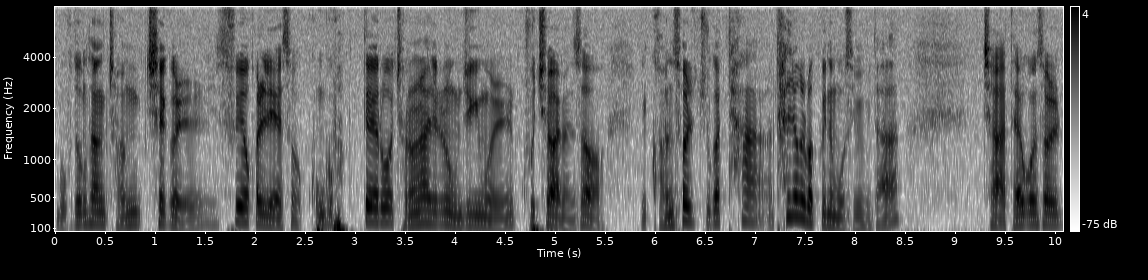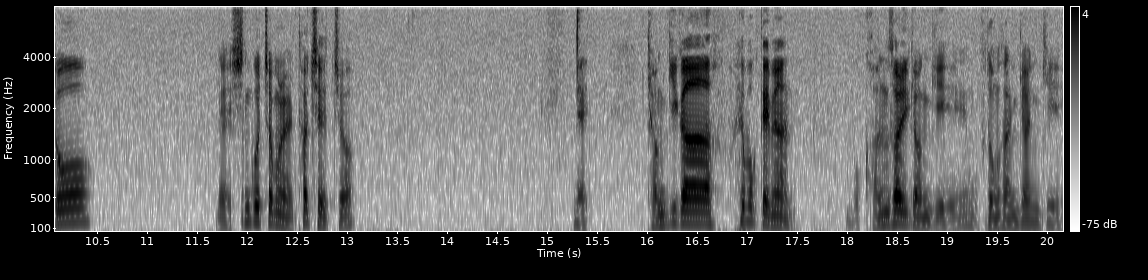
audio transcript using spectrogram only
뭐 부동산 정책을 수요 관리에서 공급 확대로 전환하려는 움직임을 구체화하면서 이 건설주가 타, 탄력을 받고 있는 모습입니다. 자 대우건설도 네, 신고점을 터치했죠. 네, 경기가 회복되면 뭐 건설 경기, 뭐 부동산 경기,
